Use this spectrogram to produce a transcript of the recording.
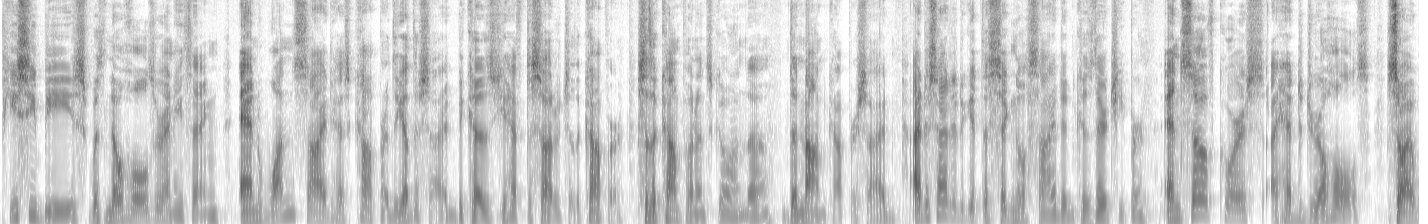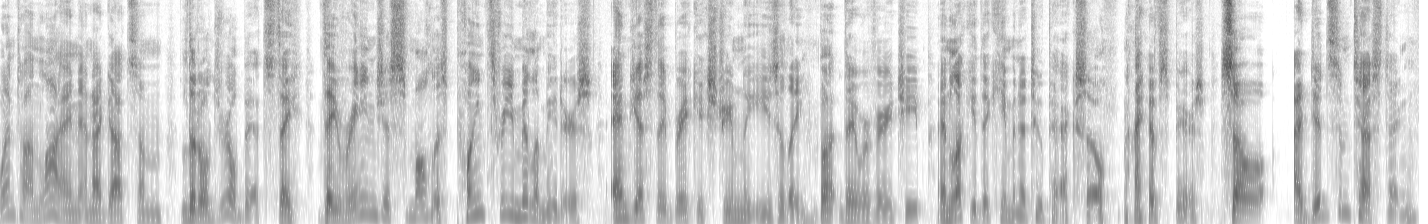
PCBs with no holes or anything, and one side has copper, the other side, because you have to solder to the copper. So the components go on the, the non-copper side. I decided to get the single-sided because they're cheaper. And so, of course, I had to drill holes. So I went online and I got some little drill bits. They, they range as small as 0.3 millimeters and yes, they break extremely easily, but they were very cheap. And lucky they came in a two pack, so I have spares. So I did some testing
